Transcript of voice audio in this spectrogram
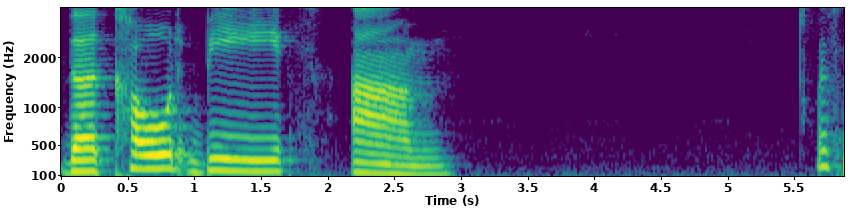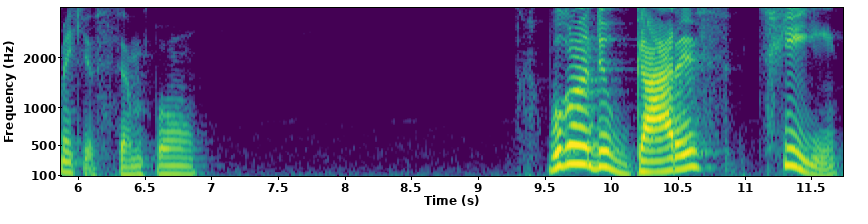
the code be um let's make it simple. We're to do goddess T.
